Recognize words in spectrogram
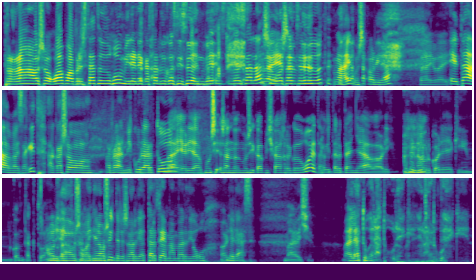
programa oso guapoa prestatu dugu, mirenek azalduko zizuen bez, bezala, Bai, zu osatzen dut. Bai, pues hori da. Bai, bai. Eta, ba, ezakit, akaso, horra, nik ura hartu. Bai, hori da, musi, esan dut, musika pixka jarriko dugu, eta bitartean ja, ba, hori, Elena Urkorekin kontaktuan. Hori da, oso gainera oso interesgarria, tartea eman behar diogu, Hori. beraz. Ba, hoxe. Vale? Geratu, geratu gurekin, geratu gurekin.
